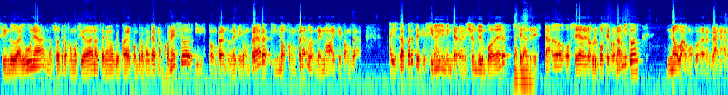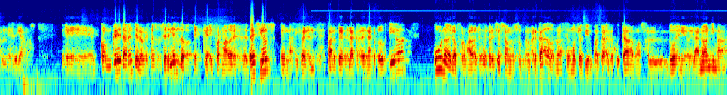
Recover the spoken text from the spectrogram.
sin duda alguna, nosotros como ciudadanos tenemos que poder comprometernos con eso y comprar donde hay que comprar y no comprar donde no hay que comprar. Hay otra parte que si no hay una intervención de un poder, sea del Estado o sea de los grupos económicos, no vamos a poder ganarles, digamos. Eh, concretamente lo que está sucediendo es que hay formadores de precios en las diferentes partes de la cadena productiva. Uno de los formadores de precios son los supermercados. No hace mucho tiempo acá lo escuchábamos al dueño de la anónima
